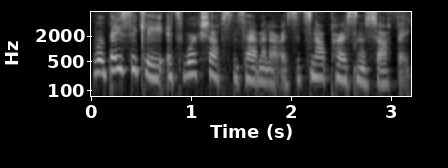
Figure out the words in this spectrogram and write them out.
Well, basically, it's workshops and seminars. It's not personal shopping.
